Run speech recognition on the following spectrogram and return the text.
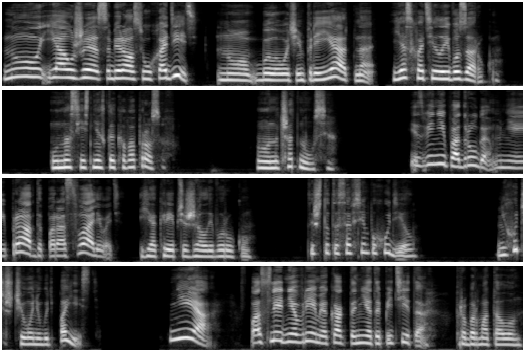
«Ну, я уже собирался уходить, но было очень приятно». Я схватила его за руку. «У нас есть несколько вопросов». Он отшатнулся. «Извини, подруга, мне и правда пора сваливать». Я крепче сжал его руку. «Ты что-то совсем похудел. Не хочешь чего-нибудь поесть?» «Не, в последнее время как-то нет аппетита», — пробормотал он.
